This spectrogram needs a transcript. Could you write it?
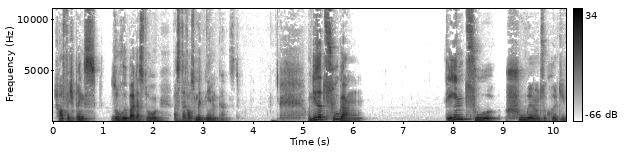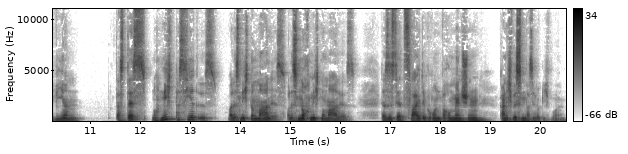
Ich hoffe, ich bring's so rüber, dass du was daraus mitnehmen kannst. Und dieser Zugang, den zu schulen und zu kultivieren, dass das noch nicht passiert ist, weil es nicht normal ist, weil es noch nicht normal ist, das ist der zweite Grund, warum Menschen gar nicht wissen, was sie wirklich wollen.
